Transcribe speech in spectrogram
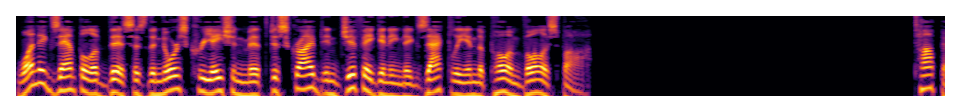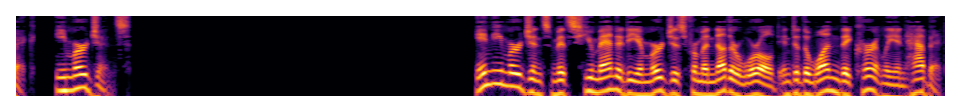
One example of this is the Norse creation myth described in Gylfaginning exactly in the poem Völuspá. Emergence In emergence myths humanity emerges from another world into the one they currently inhabit.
